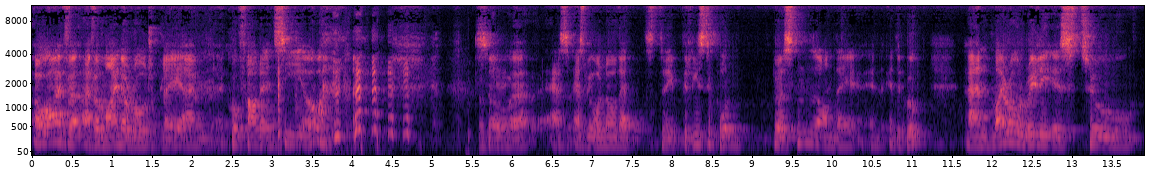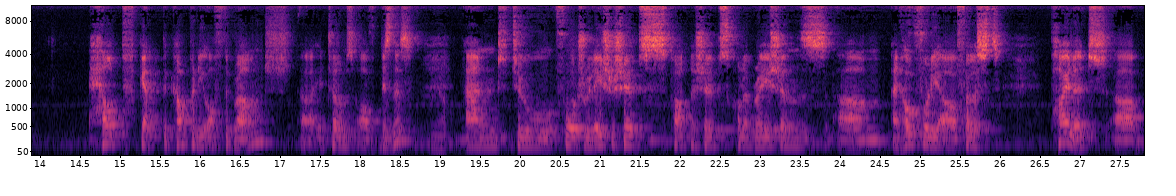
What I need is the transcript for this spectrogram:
Oh, I have a, I have a minor role to play. I'm a co-founder and CEO. okay. So, uh, as as we all know, that's the, the least important person on the in, in the group, and my role really is to help get the company off the ground uh, in terms of business and to forge relationships, partnerships, collaborations, um, and hopefully our first pilot, uh,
